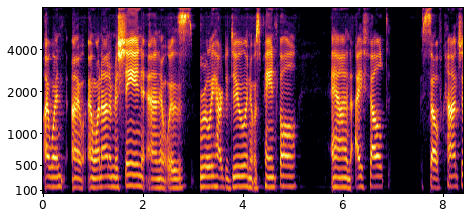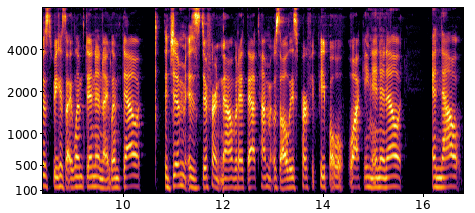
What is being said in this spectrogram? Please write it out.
I went I, I went on a machine and it was really hard to do and it was painful. And I felt self conscious because I limped in and I limped out. The gym is different now, but at that time it was all these perfect people walking in and out. And now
